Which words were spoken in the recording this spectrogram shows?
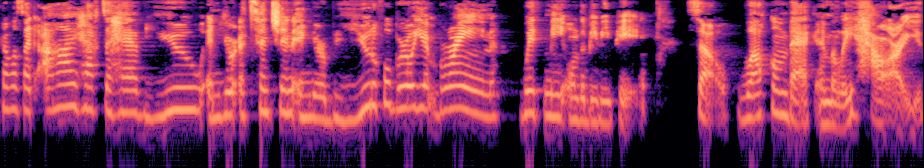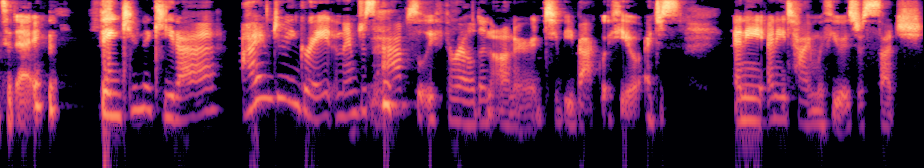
But I was like, I have to have you and your attention and your beautiful, brilliant brain with me on the BBP. So, welcome back, Emily. How are you today? Thank you, Naketa. I'm doing great and I'm just absolutely thrilled and honored to be back with you. I just any any time with you is just such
